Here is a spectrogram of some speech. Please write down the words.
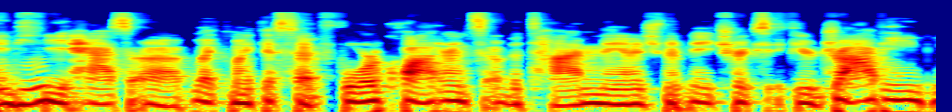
And mm-hmm. he has uh, like micah said four quadrants of the time management matrix. If you're driving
